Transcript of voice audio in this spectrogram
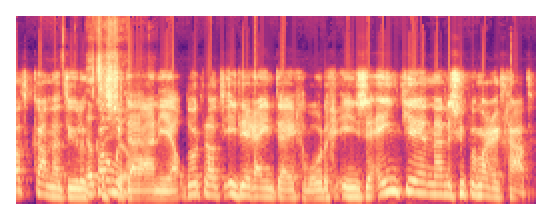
dat kan natuurlijk dat komen, Daniel, doordat iedereen tegenwoordig in zijn eentje naar de supermarkt gaat.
